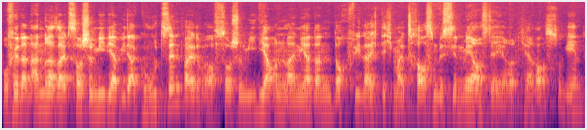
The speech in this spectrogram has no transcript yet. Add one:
wofür dann andererseits Social Media wieder gut sind, weil du auf Social Media online ja dann doch vielleicht dich mal traust, ein bisschen mehr aus der Hierarchie herauszugehen.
